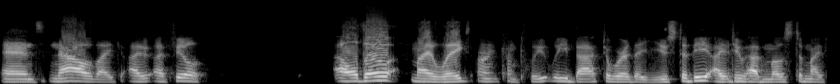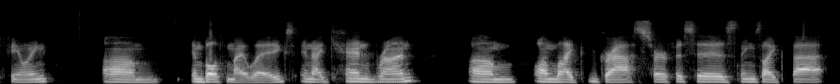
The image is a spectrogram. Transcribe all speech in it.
And now, like, I, I feel, although my legs aren't completely back to where they used to be, I do have most of my feeling um, in both my legs, and I can run um, on like grass surfaces, things like that.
